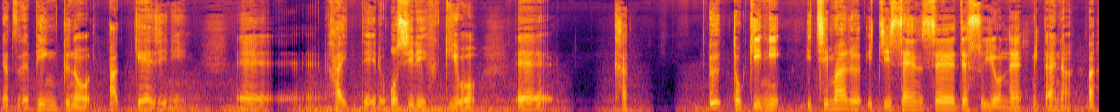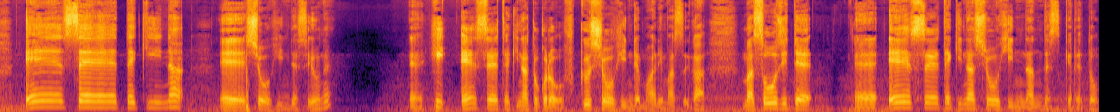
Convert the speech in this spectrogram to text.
やつで、ピンクのパッケージに、えー、入っているお尻拭きを、えー、買うときに、101先生ですよね、みたいな、まあ、衛生的なえー、商品ですよね。えー、非衛生的なところを副商品でもありますが、まあ、総じて、えー、衛生的な商品なんですけれど、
